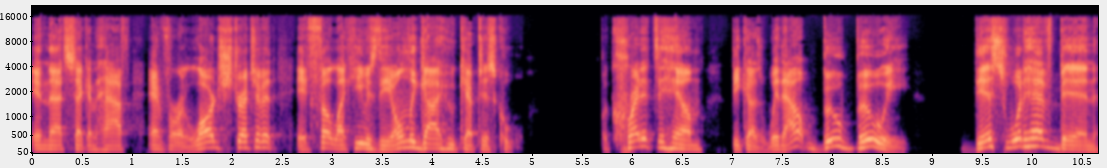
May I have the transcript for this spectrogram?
in that second half, and for a large stretch of it, it felt like he was the only guy who kept his cool. But credit to him because without Boo Buie, this would have been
